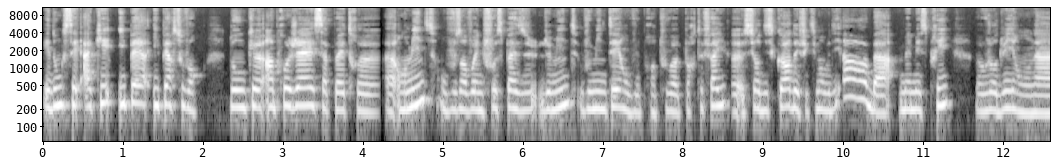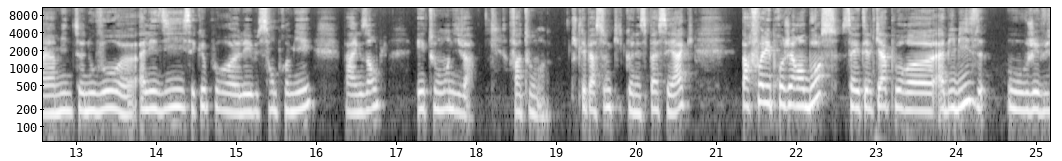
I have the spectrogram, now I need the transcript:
et donc c'est hacké hyper hyper souvent. Donc euh, un projet, ça peut être euh, en mint, on vous envoie une fausse passe de, mint, vous mintez, on vous prend tout votre portefeuille. Euh, sur Discord, effectivement, on vous dit ah bah même esprit. Aujourd'hui, on a un mint nouveau, allez-y, c'est que pour les 100 premiers, par exemple, et tout le monde y va. Enfin tout le monde. Toutes les personnes qui ne connaissent pas ces hacks. Parfois les projets remboursent, ça a été le cas pour euh, Abibiz, où j'ai vu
